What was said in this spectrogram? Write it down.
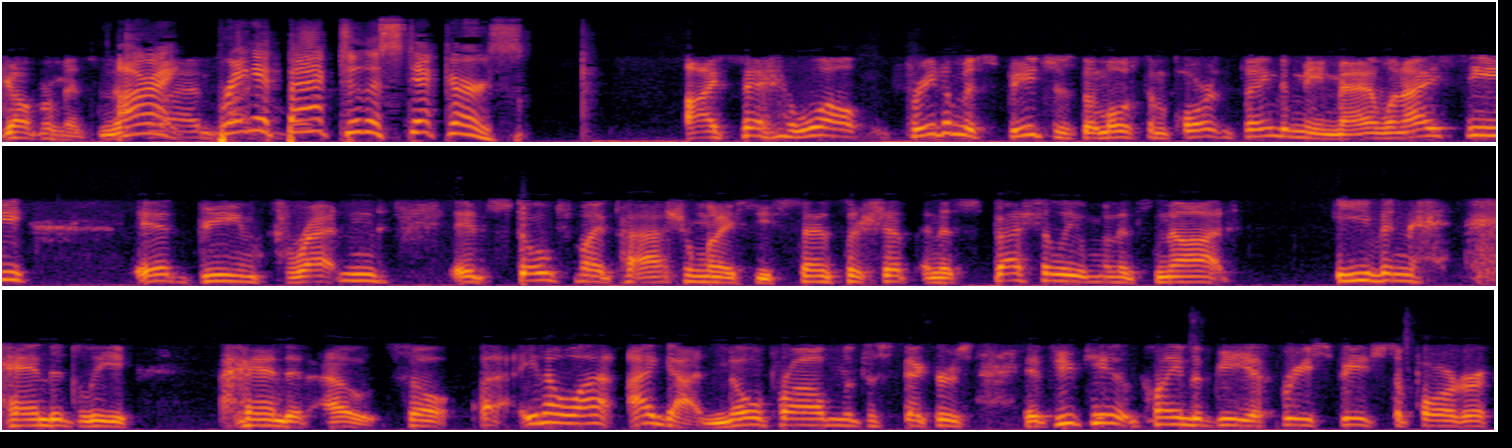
governments. All right, bring it back to the stickers. I say, well, freedom of speech is the most important thing to me, man. When I see it being threatened. It stokes my passion when I see censorship, and especially when it's not even handedly handed out. So, uh, you know what? I got no problem with the stickers. If you can't claim to be a free speech supporter,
